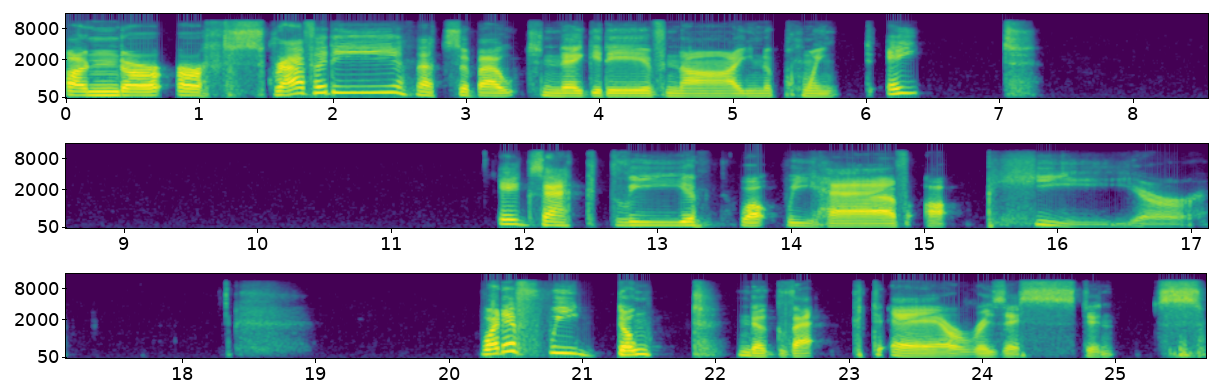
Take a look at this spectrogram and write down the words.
under Earth's gravity, that's about negative 9.8. Exactly what we have up here. What if we don't neglect air resistance?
